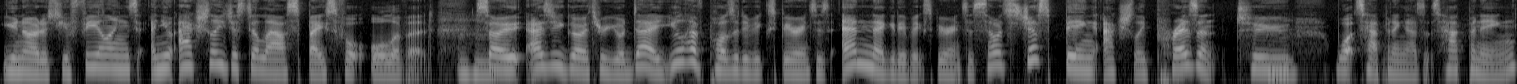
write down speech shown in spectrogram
you notice your feelings, and you actually just allow space for all of it. Mm-hmm. So as you go through your day, you'll have positive experiences and negative experiences. So it's just being actually present to Mm-hmm. What's happening as it's happening,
